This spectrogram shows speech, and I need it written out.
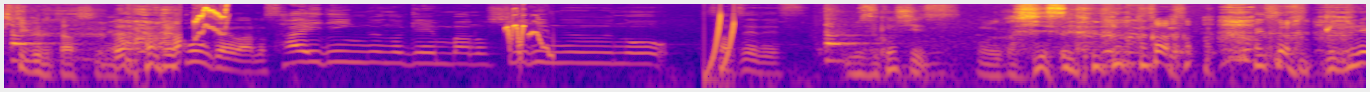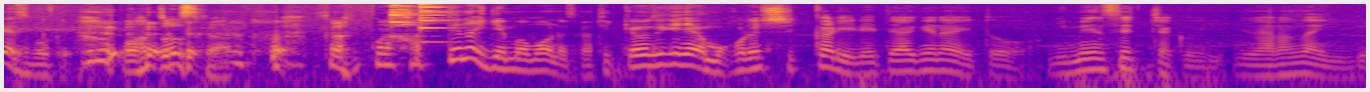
来てくれたっすね。今回はあのサイディングの現場のシーリングの撮影です。難しいです。難しいっす。できないです。僕 こ本当ですか？れ貼ってない現場もあるんですか？基本的にはもうこれしっかり入れてあげないと二面接着にならないんで。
